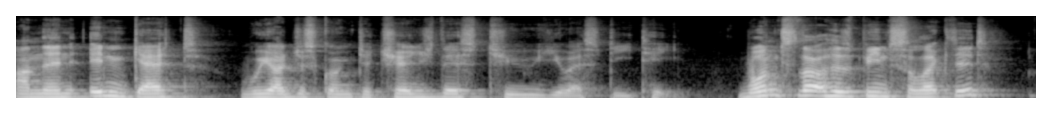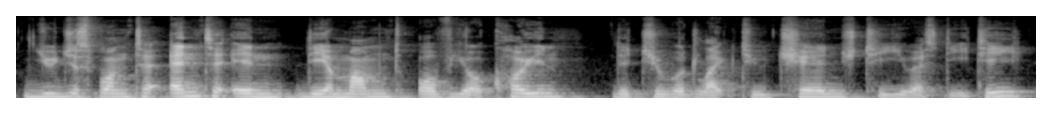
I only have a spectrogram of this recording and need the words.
And then in get, we are just going to change this to USDT. Once that has been selected, you just want to enter in the amount of your coin that you would like to change to USDT.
